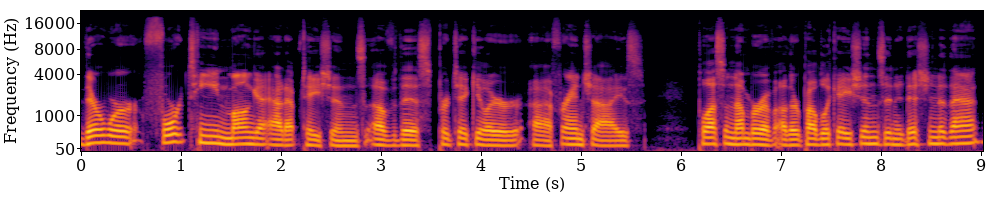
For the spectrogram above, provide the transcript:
There were 14 manga adaptations of this particular uh, franchise, plus a number of other publications in addition to that.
